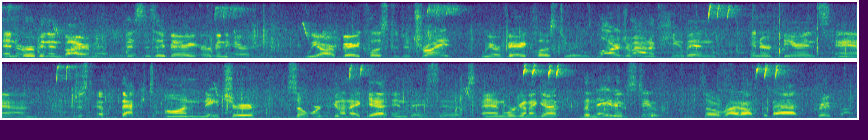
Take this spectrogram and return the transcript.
an urban environment. This is a very urban area. We are very close to Detroit. We are very close to a large amount of human interference and just effect on nature. So we're gonna get invasives and we're gonna get the natives too. So right off the bat, grapevine.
